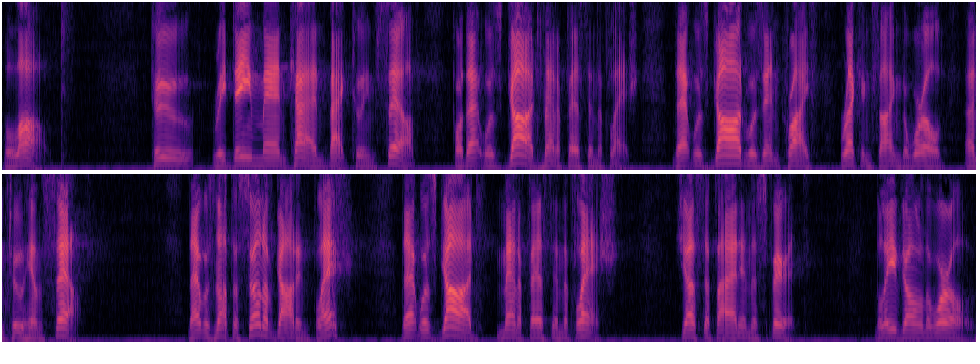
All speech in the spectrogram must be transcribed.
law to redeem mankind back to himself for that was god manifest in the flesh. That was god was in christ reconciling the world unto himself. That was not the son of god in flesh. That was god manifest in the flesh justified in the spirit believed on in the world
